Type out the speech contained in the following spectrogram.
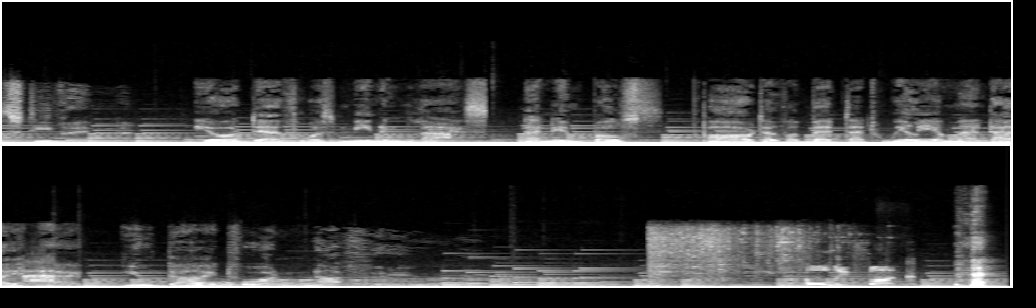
Steven, your death was meaningless. An impulse, part of a bet that William and I had. You died for nothing. Holy fuck.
